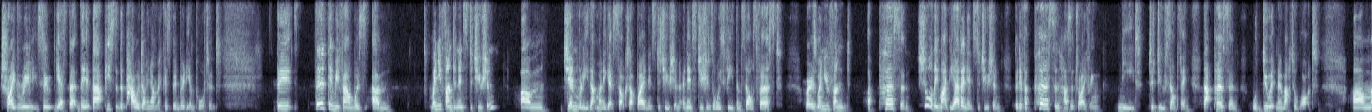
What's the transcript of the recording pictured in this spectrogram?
tried really. So yes, that the, that piece of the power dynamic has been really important. The third thing we found was. Um, when you fund an institution, um, generally that money gets sucked up by an institution and institutions always feed themselves first. Whereas when you fund a person, sure, they might be at an institution, but if a person has a driving need to do something, that person will do it no matter what. Um,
